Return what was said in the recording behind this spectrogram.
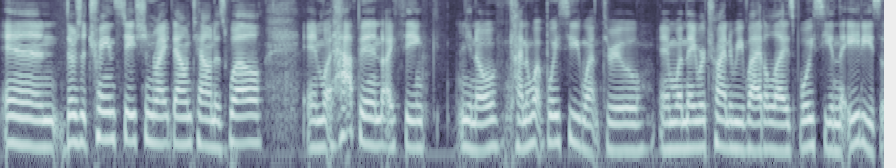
And there's a train station right downtown as well. And what happened i think you know, kind of what Boise went through. And when they were trying to revitalize Boise in the 80s,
